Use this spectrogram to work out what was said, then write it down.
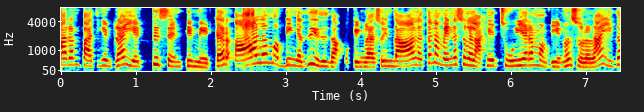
ஆரம் பார்த்தீங்க அப்படின்னா எட்டு சென்டிமீட்டர் ஆழம் அப்படிங்கிறது இதுதான் ஓகேங்களா ஸோ இந்த ஆழத்தை நம்ம என்ன சொல்லலாம்? ஹெச் உயரம் அப்படின்னு சொல்லலாம். இது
